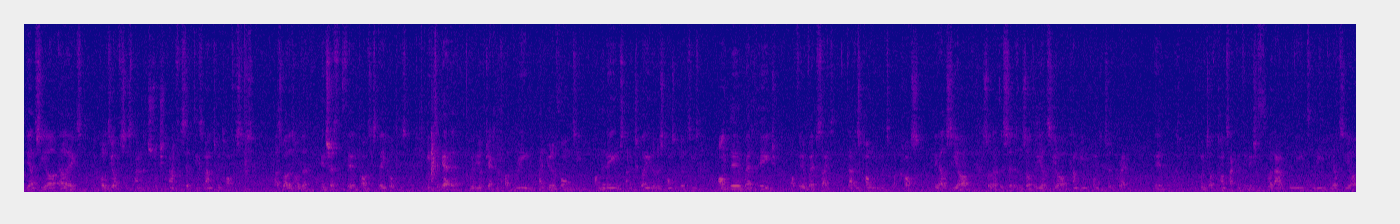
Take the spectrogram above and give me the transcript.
the LCR LAs, the quality officers and construction and facilities management officers, as well as other interested third-party stakeholders, meet together with the objective of agreeing a uniformity on the names and explaining the responsibilities on their web page of their website that is congruent across the LCR that the citizens of the LCR can be pointed to the correct uh, point of contact information without the need to leave the LCR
